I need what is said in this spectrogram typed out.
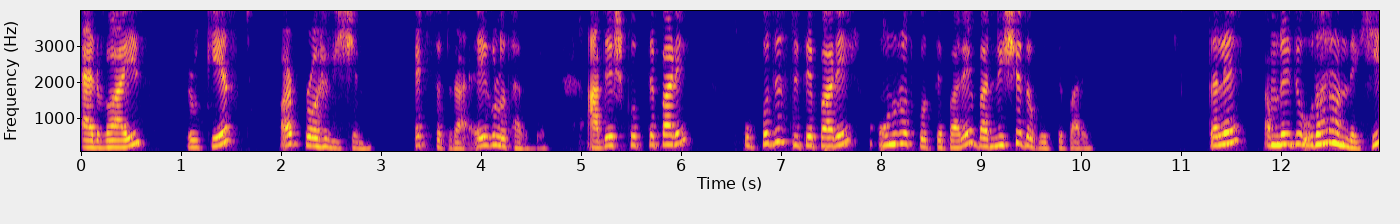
অ্যাডভাইস রিকোয়েস্ট আর প্রোহিবিশন এটসেট্রা এইগুলো থাকবে। আদেশ করতে পারে, উপদেশ দিতে পারে, অনুরোধ করতে পারে বা নিষেধও করতে পারে। তাহলে আমরা যদি উদাহরণ দেখি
